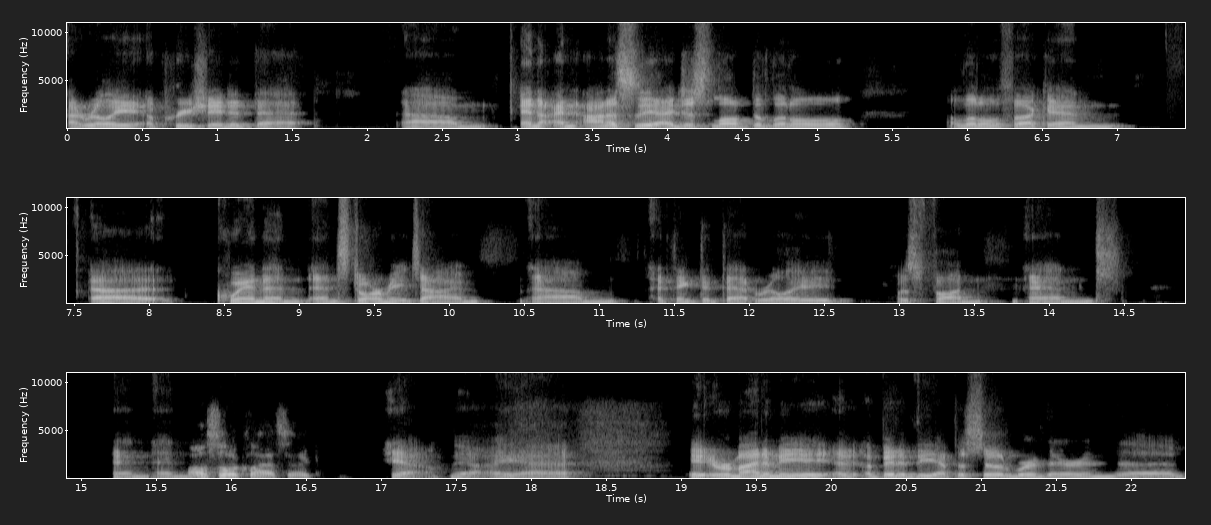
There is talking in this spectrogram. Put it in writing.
I really appreciated that. Um, and and honestly, I just loved a little a little fucking uh, Quinn and and Stormy time. Um, I think that that really was fun and and and Also a classic. yeah, yeah. I uh it reminded me a, a bit of the episode where they're in the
